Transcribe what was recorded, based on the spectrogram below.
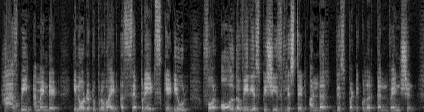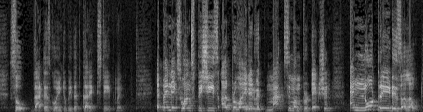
has been amended in order to provide a separate schedule for all the various species listed under this particular convention. So that is going to be the correct statement. Appendix 1 species are provided with maximum protection and no trade is allowed.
